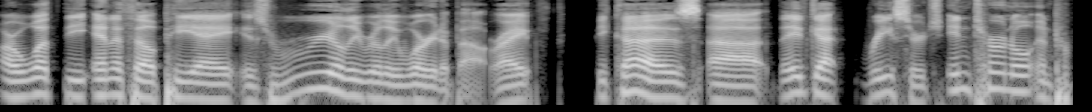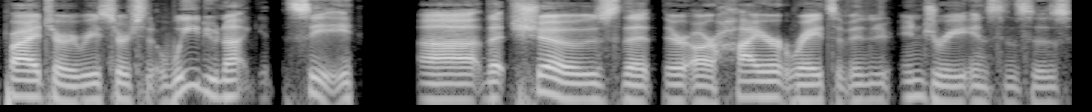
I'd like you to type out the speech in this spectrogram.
are what the NFLPA is really, really worried about, right? Because uh, they've got research, internal and proprietary research that we do not get to see, uh, that shows that there are higher rates of in- injury instances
